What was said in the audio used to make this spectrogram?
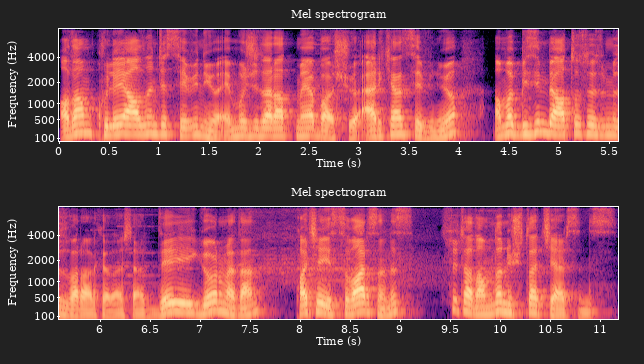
Adam kuleyi alınca seviniyor. Emojiler atmaya başlıyor. Erken seviniyor. Ama bizim bir atasözümüz var arkadaşlar. Deriyi görmeden paçayı sıvarsanız süt adamdan 3 taç yersiniz.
